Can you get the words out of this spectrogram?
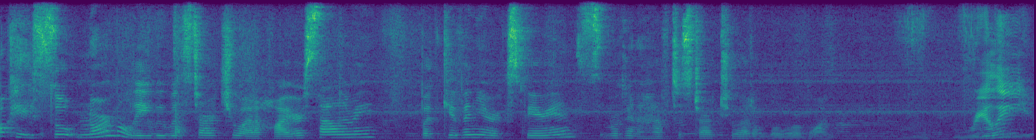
Okay, so normally we would start you at a higher salary, but given your experience, we're going to have to start you at a lower one. Really?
